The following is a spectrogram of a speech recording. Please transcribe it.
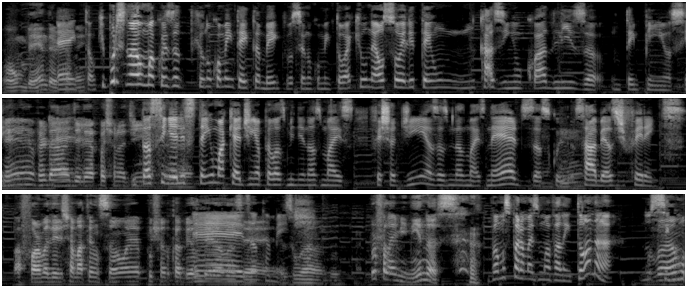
Ou um Bender É, também. então. Que por sinal é uma coisa que eu não comentei também, que você não comentou, é que o Nelson ele tem um, um casinho com a Lisa um tempinho, assim. É verdade, É. ele é apaixonadinho. Então, assim, é. eles têm uma quedinha pelas meninas mais fechadinhas, as meninas mais nerds, as Uhum. coisas, sabe? As diferentes. A forma dele chamar atenção é puxando o cabelo É, delas, exatamente. é zoando. Por falar em meninas, Vamos para mais uma valentona? No Vamos. segundo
